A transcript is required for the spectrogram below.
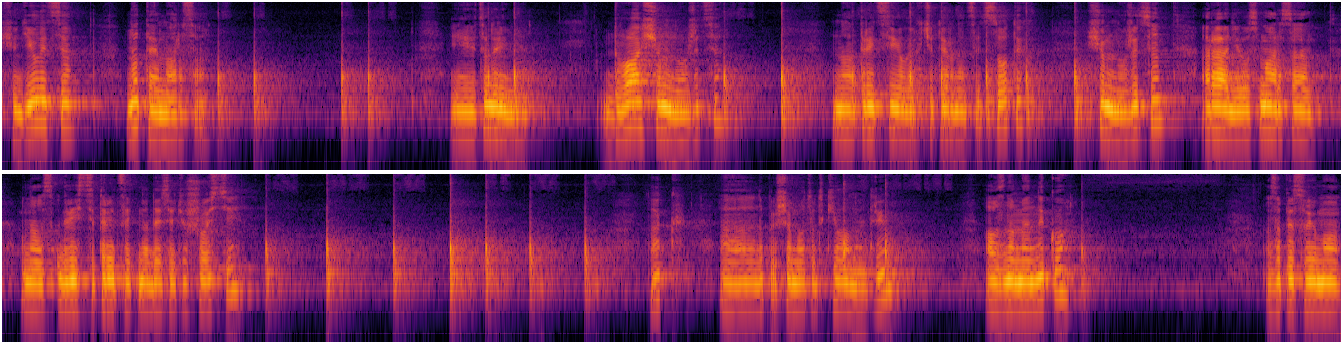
що ділиться на Т Марса. І це дорівнює 2, що множиться на 3,14, що множиться. Радіус Марса у нас 230 на 10 у 6. Так, напишемо тут кілометрів. А в знаменнику записуємо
